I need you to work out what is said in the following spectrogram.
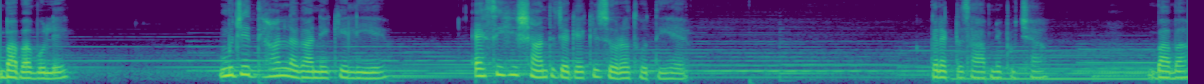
बाबा बोले मुझे ध्यान लगाने के लिए ऐसी ही शांत जगह की ज़रूरत होती है। कलेक्टर साहब ने पूछा, बाबा,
